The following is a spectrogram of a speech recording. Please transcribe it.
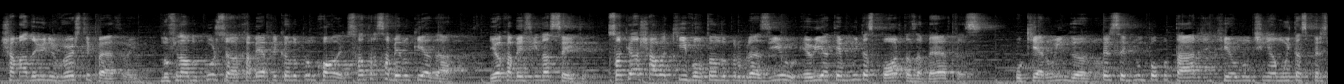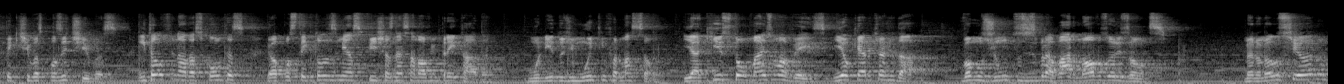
chamado University Pathway. No final do curso eu acabei aplicando para um college só para saber no que ia dar. E eu acabei sendo aceito. Só que eu achava que voltando para o Brasil eu ia ter muitas portas abertas o que era um engano. Percebi um pouco tarde que eu não tinha muitas perspectivas positivas. Então, no final das contas, eu apostei todas as minhas fichas nessa nova empreitada, munido de muita informação. E aqui estou mais uma vez, e eu quero te ajudar. Vamos juntos desbravar novos horizontes. Meu nome é Luciano,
